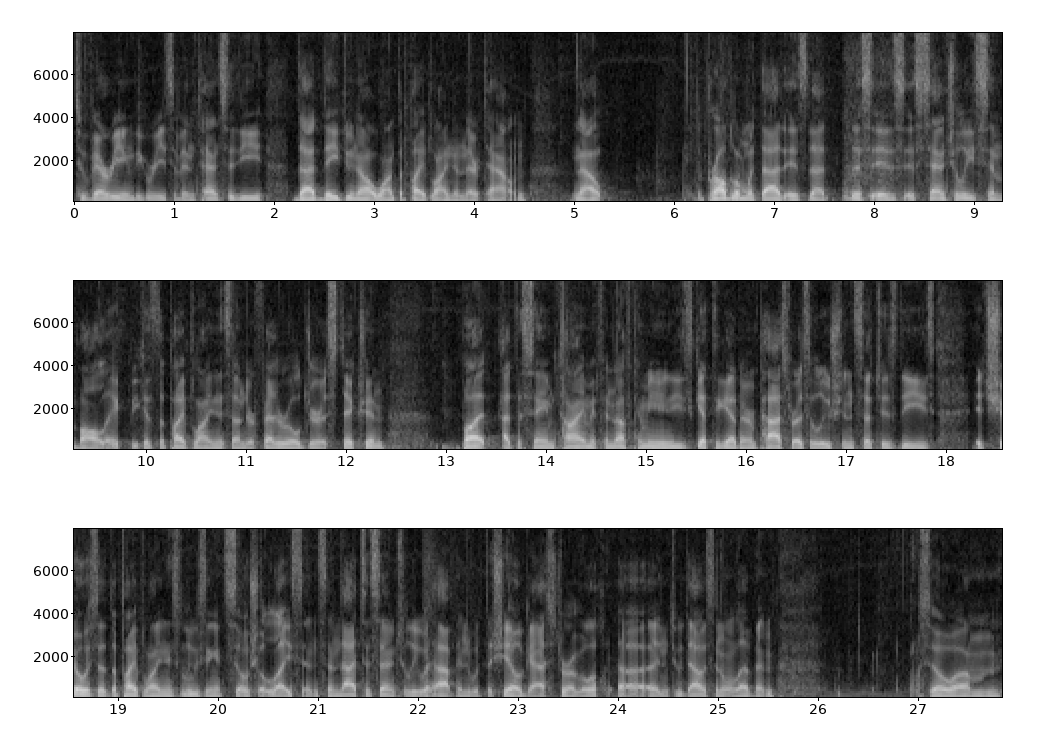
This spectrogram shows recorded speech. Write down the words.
to varying degrees of intensity that they do not want the pipeline in their town. Now, the problem with that is that this is essentially symbolic because the pipeline is under federal jurisdiction. But at the same time, if enough communities get together and pass resolutions such as these, it shows that the pipeline is losing its social license. And that's essentially what happened with the shale gas struggle uh, in 2011. So, um,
